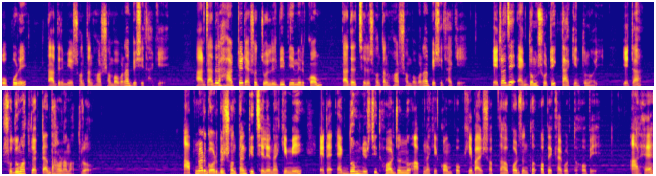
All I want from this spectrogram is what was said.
ওপরে তাদের মেয়ে সন্তান হওয়ার সম্ভাবনা বেশি থাকে। আর যাদের হার্ট রেট একশো চল্লিশ বিপিএম এর কম, তাদের ছেলে সন্তান হওয়ার সম্ভাবনা বেশি থাকে। এটা যে একদম সঠিক তা কিন্তু নয়। এটা শুধুমাত্র একটা ধারণা মাত্র। আপনার গর্ভের সন্তানটি ছেলে নাকি মেয়ে, এটা একদম নিশ্চিত হওয়ার জন্য আপনাকে কমপক্ষে বাইশ সপ্তাহ পর্যন্ত অপেক্ষা করতে হবে। আর হ্যাঁ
